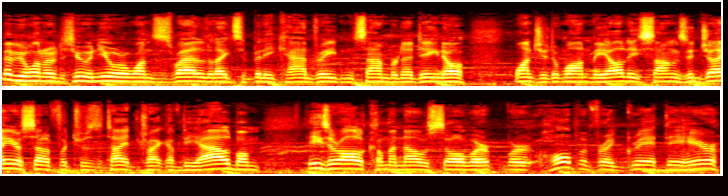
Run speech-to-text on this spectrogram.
maybe one or the two newer ones as well, the likes of Billy Can't and San Bernardino, Want You to Want Me, all these songs. Enjoy Yourself, which was the title track of the album. These are all coming now, so we're, we're hoping for a great day here.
